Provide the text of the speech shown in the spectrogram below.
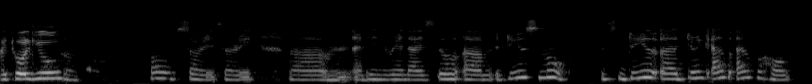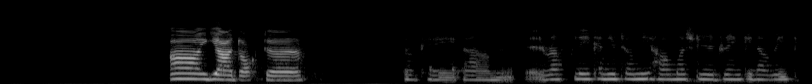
I told you. Oh, oh sorry, sorry. Um, I didn't realize. So, um, do you smoke? Do you uh, drink al alcohol? Uh, yeah, doctor. Okay. Um, roughly, can you tell me how much do you drink in a week?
